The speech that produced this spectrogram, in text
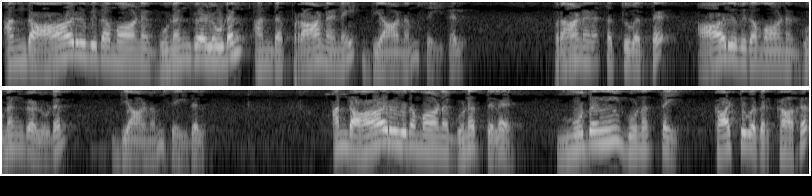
அந்த ஆறு விதமான குணங்களுடன் அந்த பிராணனை தியானம் செய்தல். பிராண தத்துவத்தை ஆறு விதமான குணங்களுடன் தியானம் செய்தல். அந்த ஆறு விதமான குணத்துல முதல் குணத்தை காட்டுவதற்காக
